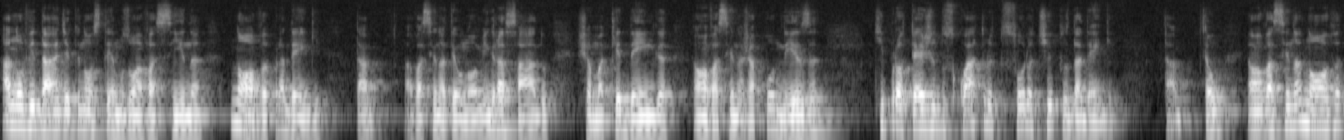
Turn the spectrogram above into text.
A novidade é que nós temos uma vacina nova para dengue, tá? A vacina tem um nome engraçado, chama Kedenga, é uma vacina japonesa que protege dos quatro sorotipos da dengue, tá? Então, é uma vacina nova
